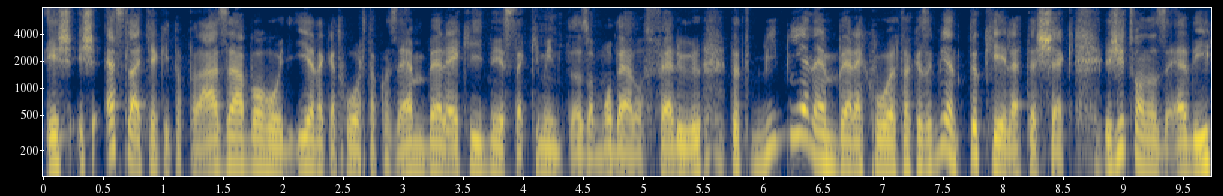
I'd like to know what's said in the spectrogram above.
és, és ezt látják itt a plázába, hogy ilyeneket hordtak az emberek, így néztek ki, mint az a modell ott felül. Tehát mi, milyen emberek voltak ezek, milyen tökéletesek. És itt van az Eli,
